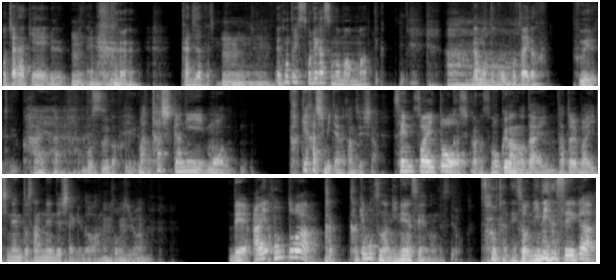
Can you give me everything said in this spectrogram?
おちゃらけるみたいな、感じだったじゃん、うんうんで本当にそれがそのまんまって感じがもっとこう母体がふ増えるというか。はいはいはい。母数が増えるまあ確かにもう架け橋みたいな感じでした。先輩と僕らの代うん。例えば1年と3年でしたけどあの当時は。であい本当はかうん掛け持つのは2年生なんですよそうだね。そう2年生が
